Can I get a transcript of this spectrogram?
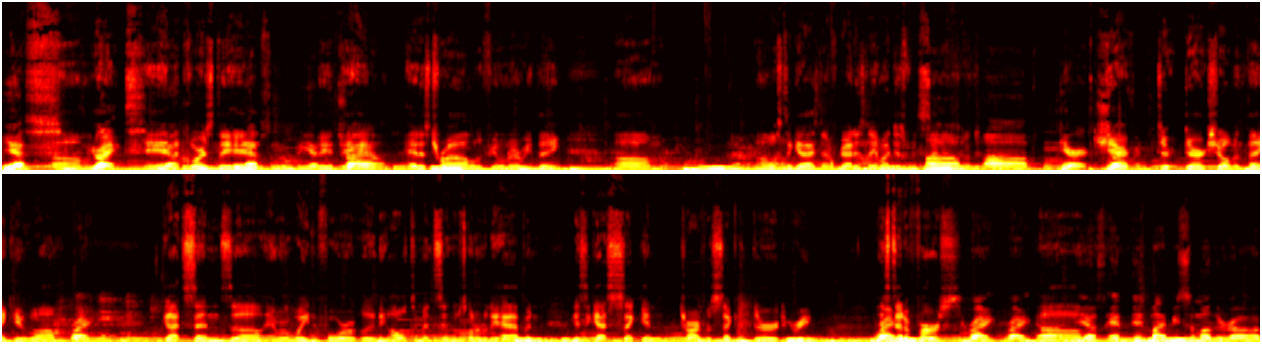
Yes. Um, right. And yeah. of course, they had absolutely yeah, they, the trial. had, had his trial and funeral and everything. Um, uh, what's the guy's name? I forgot his name. I just said Um, it. uh, Derek Chauvin. Derek, Der- Derek Chauvin, thank you. Um, Right. Got sentenced, uh, and we're waiting for the, the ultimate sentence was going to really happen. I guess he got second charged for second, third degree Right. instead of first. Right, right. Uh, Um, yes, and there might be some other uh,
